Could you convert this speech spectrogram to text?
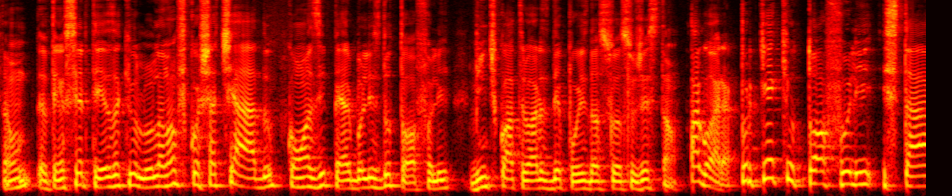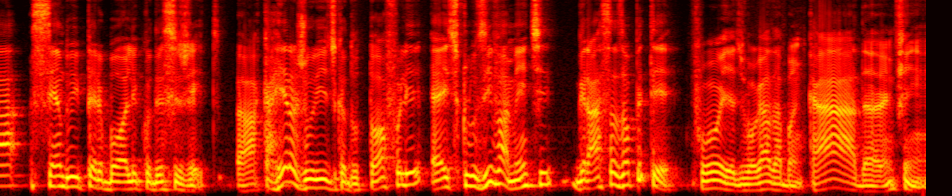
Então, eu tenho certeza que o Lula não ficou chateado com as hipérboles do Toffoli 24 horas depois da sua sugestão. Agora, por que que o Toffoli está sendo hiperbólico desse jeito? A carreira jurídica do Toffoli é exclusivamente graças ao PT. Foi advogado da bancada, enfim,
